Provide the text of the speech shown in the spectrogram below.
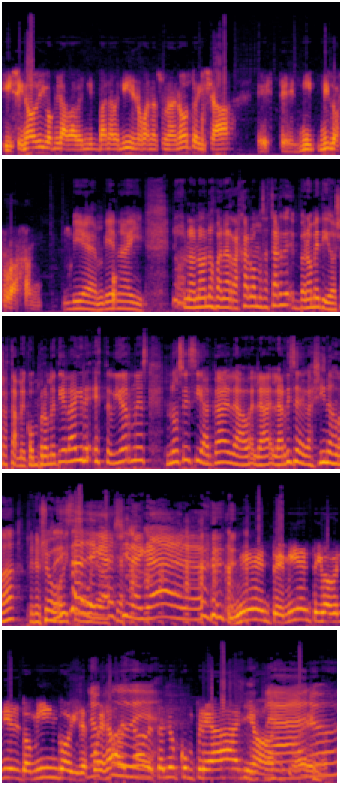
Y si no, digo, mira, a venir, van a venir y nos van a hacer una nota y ya este, ni, ni los rajan. Bien, bien ahí. No, no, no nos van a rajar, vamos a estar prometidos, ya está, me comprometí al aire este viernes, no sé si acá la, la, risa de gallinas va, pero yo voy Risa de gallina, claro. Miente, miente, iba a venir el domingo y después, no ay, no, me salió un cumpleaños. Claro.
